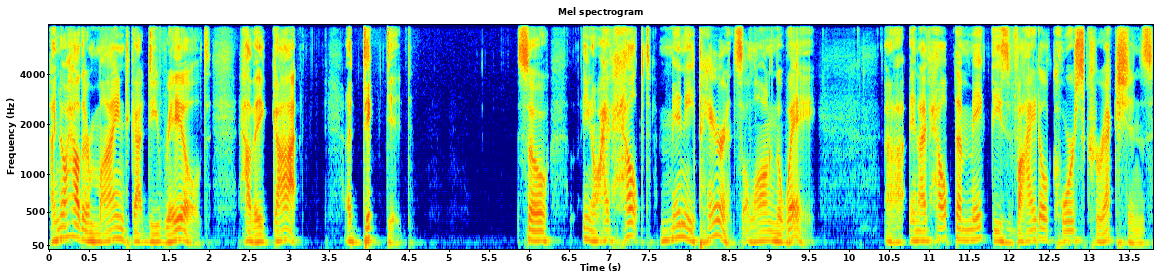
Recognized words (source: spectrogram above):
I know how their mind got derailed, how they got addicted. So, you know, I've helped many parents along the way. Uh, and I've helped them make these vital course corrections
